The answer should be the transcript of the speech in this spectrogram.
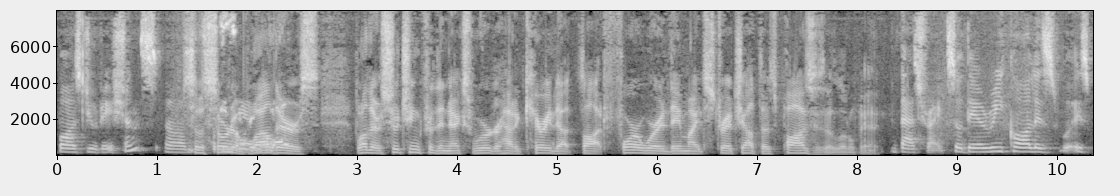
pause durations. Um, so sort of while they're while they're searching for the next word or how to carry that thought forward, they might stretch out those pauses a little bit. That's right. So their recall is is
